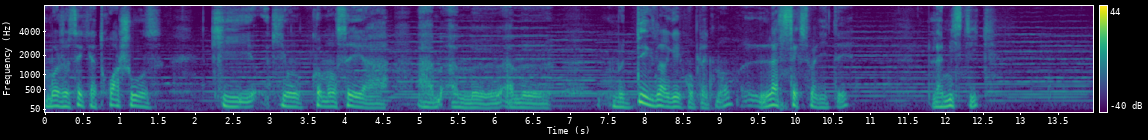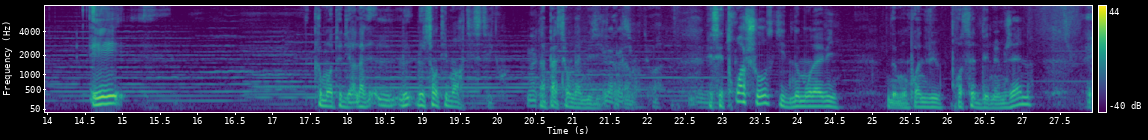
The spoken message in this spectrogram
moi je sais qu'il y a trois choses qui, qui ont commencé à, à- à me, à me, me déglinguer complètement. La sexualité, la mystique et, comment te dire, la- le, le sentiment artistique, la passion de la musique la notamment. tu vois. Et c'est trois choses qui, de mon avis, de mon point de vue, procèdent des mêmes gènes. Et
